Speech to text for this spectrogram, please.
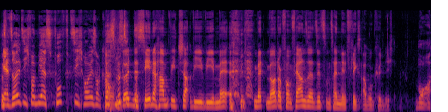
das, Der soll sich von mir aus 50 Häuser kaufen. Wir sollten eine Szene haben, wie, wie, wie Ma Matt Murdock vom Fernseher sitzt und sein Netflix-Abo kündigt. Boah,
